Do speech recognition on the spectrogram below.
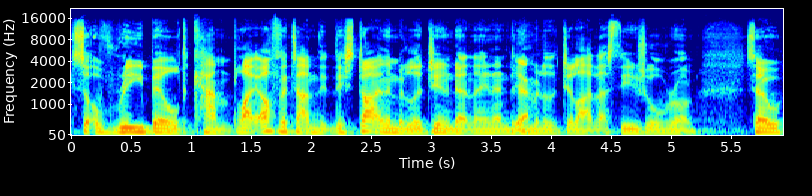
sort of rebuild camp. Like off the time they- they start in the middle of June, don't they, and end in Yeah. the middle of July. That's the usual run. So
